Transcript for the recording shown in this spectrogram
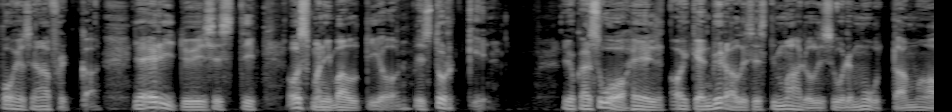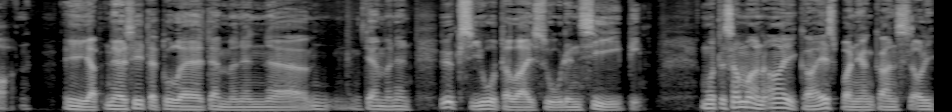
Pohjoisen Afrikkaan ja erityisesti Osmanin valtioon, siis Turkkiin, joka suo heille oikein virallisesti mahdollisuuden muuttaa maahan. Ja siitä tulee tämmöinen, tämmöinen yksi juutalaisuuden siipi. Mutta samaan aikaan Espanjan kanssa oli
